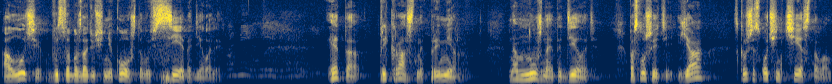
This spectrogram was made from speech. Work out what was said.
а лучше высвобождать учеников, чтобы все это делали. Это прекрасный пример. Нам нужно это делать. Послушайте, я скажу сейчас очень честно вам.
